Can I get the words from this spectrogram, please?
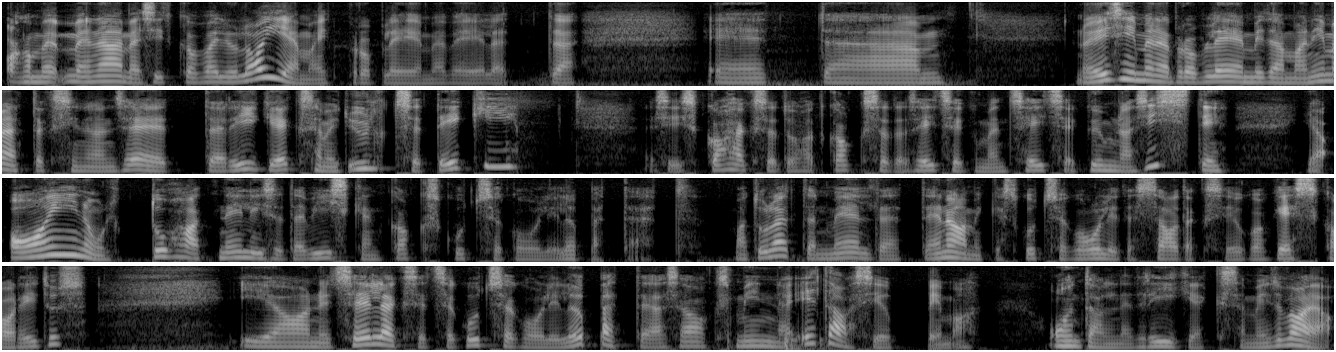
aga me, me näeme siit ka palju laiemaid probleeme veel, et et äh, no esimene probleem, mida ma nimetaksin, on see, et riigieksamid üldse tegi, siis kaheksa tuhat kakssada seitsekümmend seitse gümnasisti ja ainult tuhat nelisada viiskümmend kaks kutsekooli lõpetajat. ma tuletan meelde, et enamikes kutsekoolides saadakse ju ka keskharidus ja nüüd selleks, et see kutsekooli lõpetaja saaks minna edasi õppima, on tal need riigieksamid vaja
